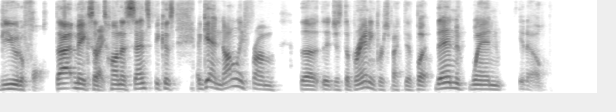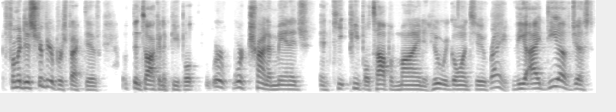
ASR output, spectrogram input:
beautiful that makes a Right. ton of sense because again not only from the, the just the branding perspective but then when you know from a distributor perspective i've been talking to people we're we're trying to manage and keep people top of mind and who we're going to right? the idea of just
